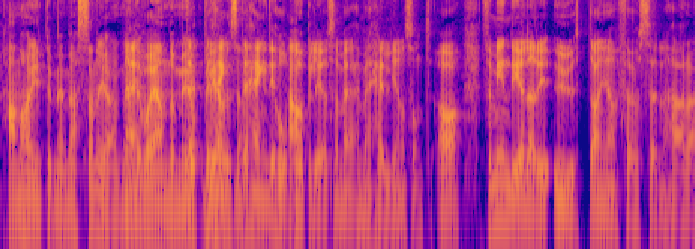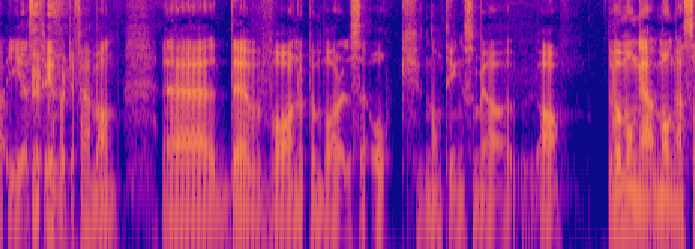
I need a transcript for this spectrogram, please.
Han har ju inte med mässan att göra, men Nej, det var ändå med det, det, häng, upplevelsen. det hängde ihop med Ja. upplevelsen med, med helgen och sånt. Ja, för min del är det utan jämförelse den här ES345. Eh, det var en uppenbarelse och någonting som jag, ja, det var många, många, det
